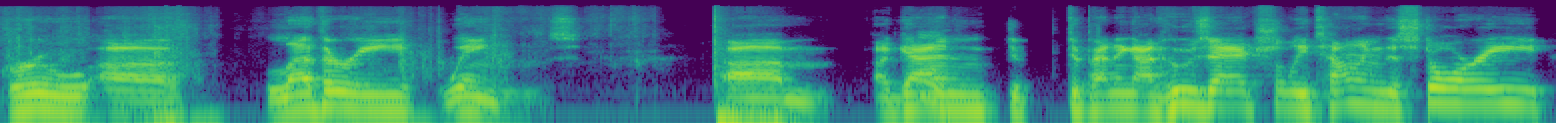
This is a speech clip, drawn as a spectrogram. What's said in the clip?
grew uh, leathery wings. Um, again, de- depending on who's actually telling the story,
